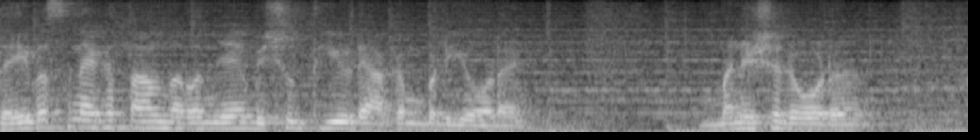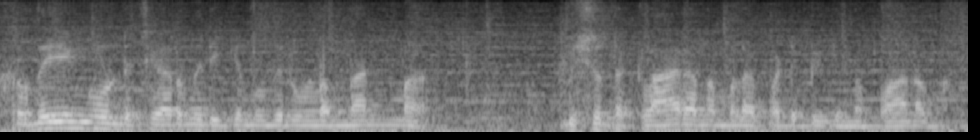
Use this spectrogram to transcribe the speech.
ദൈവസ്നേഹത്താൽ നിറഞ്ഞ് വിശുദ്ധിയുടെ അകമ്പടിയോടെ മനുഷ്യരോട് ഹൃദയം കൊണ്ട് ചേർന്നിരിക്കുന്നതിലുള്ള നന്മ വിശുദ്ധ ക്ലാര നമ്മളെ പഠിപ്പിക്കുന്ന പാഠമാണ്.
